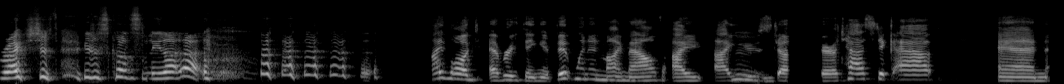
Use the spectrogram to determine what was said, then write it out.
operations, you're just constantly like that. I logged everything. If it went in my mouth, I I Mm. used a Baritastic app and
